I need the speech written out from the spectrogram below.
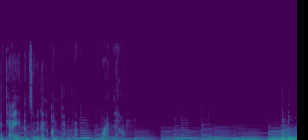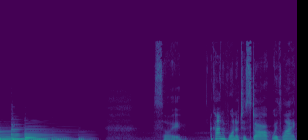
Okay and so we're to unpack that right now. So, I kind of wanted to start with like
